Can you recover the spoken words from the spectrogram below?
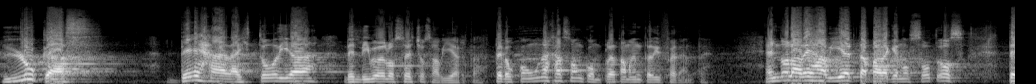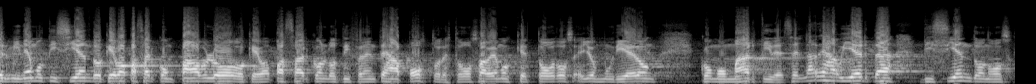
Lucas deja la historia del libro de los hechos abierta, pero con una razón completamente diferente. Él no la deja abierta para que nosotros terminemos diciendo qué va a pasar con Pablo o qué va a pasar con los diferentes apóstoles. Todos sabemos que todos ellos murieron como mártires. Él la deja abierta diciéndonos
